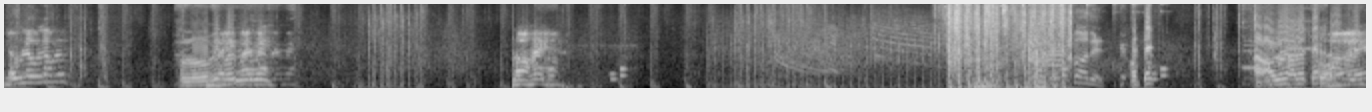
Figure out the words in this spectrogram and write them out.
เร็วเร็วเร็วเร็ว รถวิ่งไปวิ่งไปวิ่งไปรอให้ Spotted. เอาแจ็คเอาเอาเลยเอาเลยแจ็คโอ้เอาเลยย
